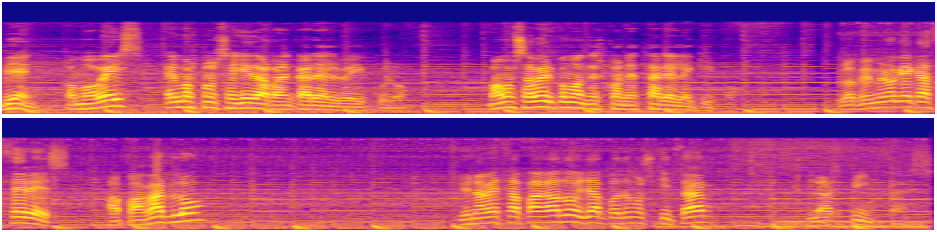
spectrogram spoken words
Bien, como veis, hemos conseguido arrancar el vehículo. Vamos a ver cómo desconectar el equipo. Lo primero que hay que hacer es apagarlo y una vez apagado ya podemos quitar las pinzas.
